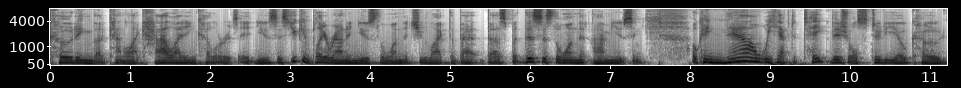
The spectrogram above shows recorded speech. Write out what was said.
coding, the kind of like highlighting colors it uses. You can play around and use the one that you like the best, but this is the one that I'm using. Okay, now we have to take Visual Studio Code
